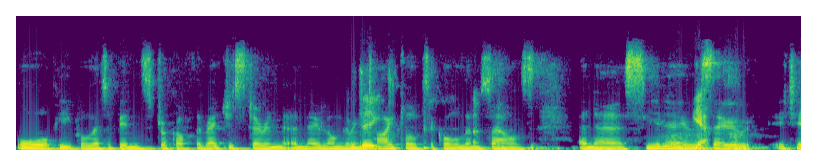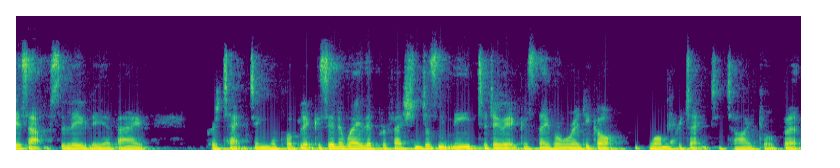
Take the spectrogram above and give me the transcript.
or people that have been struck off the register and are no longer Indeed. entitled to call themselves a nurse. You know, yeah. so it is absolutely about protecting the public because in a way the profession doesn't need to do it because they've already got one protected title but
